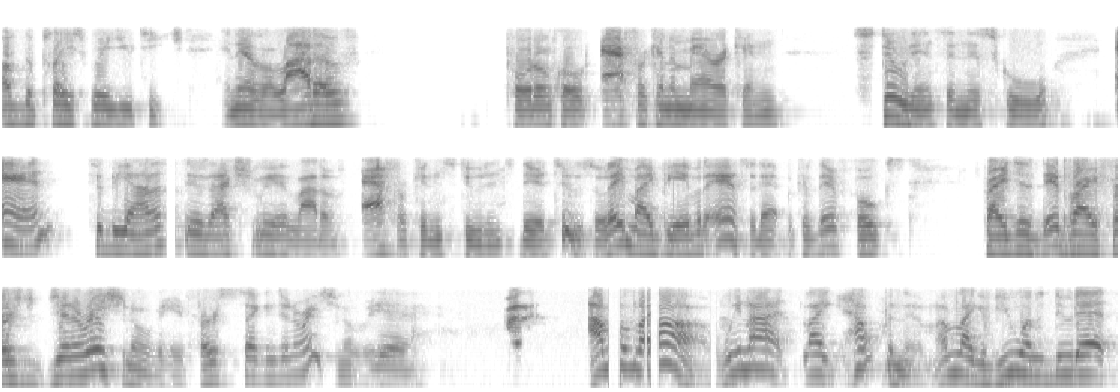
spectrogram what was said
of the place where you teach. And there's a lot of quote unquote African American students in this school. And to be honest, there's actually a lot of African students there too, so they might be able to answer that because their folks probably just they're probably first generation over here, first second generation over here. Yeah. I was like, oh, we're not like helping them. I'm like, if you want to do that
